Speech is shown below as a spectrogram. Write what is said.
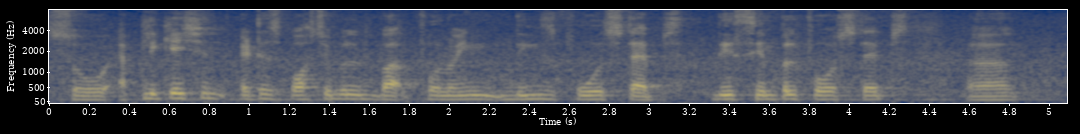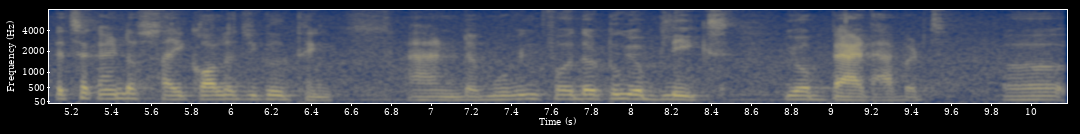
So application, it is possible by following these four steps, these simple four steps. Uh, it's a kind of psychological thing. And uh, moving further to your bleaks, your bad habits. Uh,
